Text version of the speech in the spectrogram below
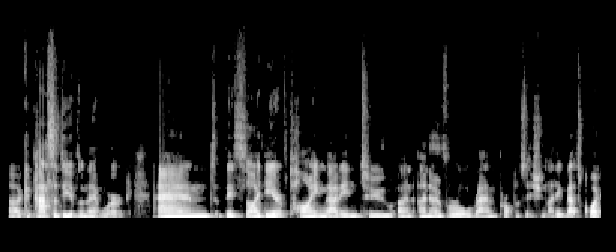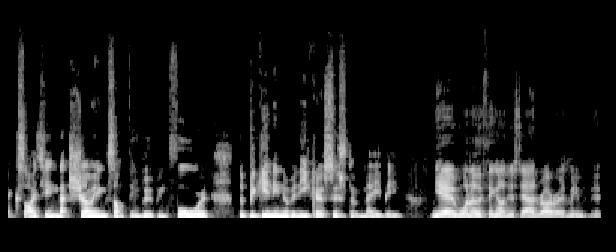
uh, capacity of the network and this idea of tying that into an, an, overall RAN proposition. I think that's quite exciting. That's showing something moving forward, the beginning of an ecosystem, maybe. Yeah, one other thing I'll just add, Robert. I mean,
